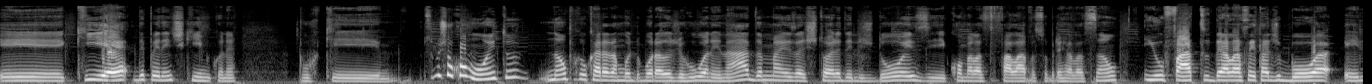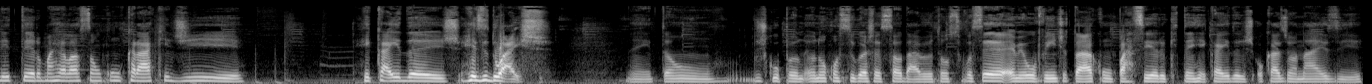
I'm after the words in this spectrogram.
e, que é dependente químico, né? Porque isso me chocou muito, não porque o cara era morador de rua nem nada, mas a história deles dois e como ela falava sobre a relação. E o fato dela aceitar de boa ele ter uma relação com crack de recaídas residuais. Né? Então, desculpa, eu não consigo achar isso saudável. Então, se você é meu ouvinte tá com um parceiro que tem recaídas ocasionais e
